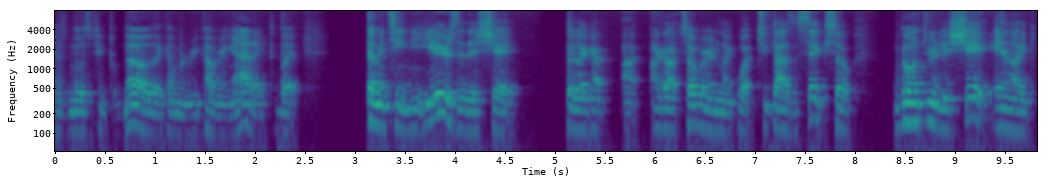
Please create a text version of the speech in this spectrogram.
as most people know, like I'm a recovering addict, but 17 years of this shit. So like I, I, I got sober in like what 2006. So I'm going through this shit and like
